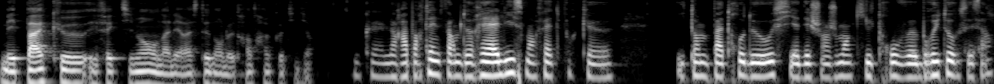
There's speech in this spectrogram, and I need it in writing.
mais pas que effectivement on allait rester dans le train-train quotidien. Donc leur apporter une forme de réalisme en fait pour que ne tombent pas trop de haut s'il y a des changements qu'ils trouvent brutaux, c'est ça?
